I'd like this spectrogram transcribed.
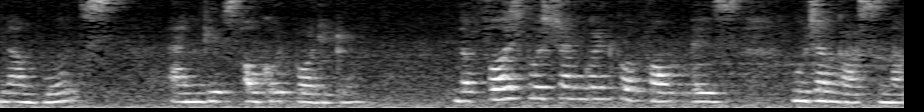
in our bones and gives a good body tone the first posture i'm going to perform is bhujangasana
